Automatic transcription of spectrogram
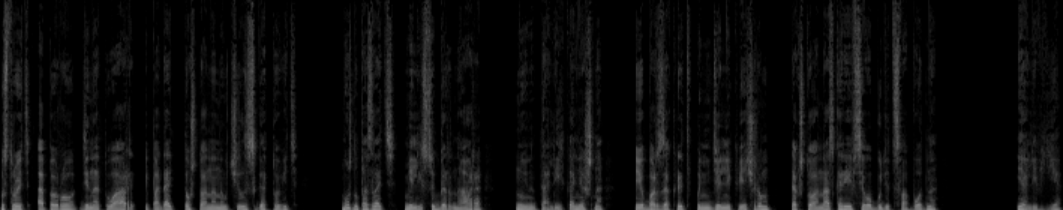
устроить аперо динатуар и подать то, что она научилась готовить. Можно позвать Мелиссу Бернара, ну и Натали, конечно. Ее бар закрыт в понедельник вечером, так что она, скорее всего, будет свободна. И Оливье.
